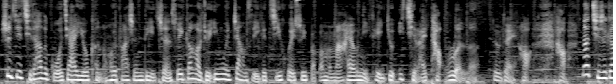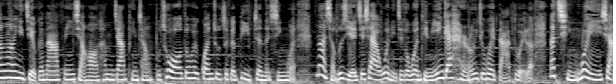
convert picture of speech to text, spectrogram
世界其他的国家也有可能会发生地震，所以刚好就因为这样子一个机会，所以爸爸妈妈还有你可以就一起来讨论了。对不对？好，好。那其实刚刚怡姐有跟大家分享哦，他们家平常不错哦，都会关注这个地震的新闻。那小猪姐姐接下来问你这个问题，你应该很容易就会答对了。那请问一下，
